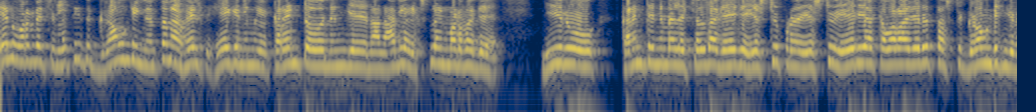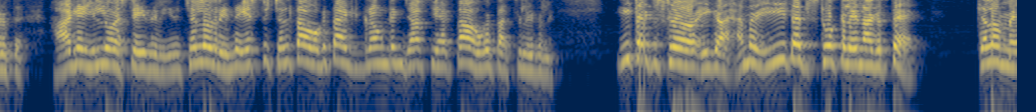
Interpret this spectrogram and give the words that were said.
ಏನು ಹೊರಗಡೆ ಚೆಲ್ಲುತ್ತೆ, ಇದು ಗ್ರೌಂಡಿಂಗ್ ಅಂತ ನಾವು ಹೇಳ್ತೀವಿ. ಹೇಗೆ ನಿಮಗೆ ಕರೆಂಟು ನಿಮಗೆ ನಾನು ಆಗಲೇ ಎಕ್ಸ್ಪ್ಲೈನ್ ಮಾಡಿದಾಗೆ, ನೀರು ಕರೆಂಟಿನ ಮೇಲೆ ಚೆಲ್ಲಿದಾಗ ಹೇಗೆ, ಎಷ್ಟು ಪ್ರ, ಎಷ್ಟು ಏರಿಯಾ ಕವರ್ ಆಗಿರುತ್ತೆ, ಅಷ್ಟು ಗ್ರೌಂಡಿಂಗ್ ಇರುತ್ತೆ. ಹಾಗೆ ಇಲ್ಲೂ ಅಷ್ಟೇ ಇದರಲ್ಲಿ. ಇದು ಚೆಲ್ಲೋದ್ರಿಂದ ಎಷ್ಟು ಚೆಲ್ತಾ ಹೋಗುತ್ತಾ ಗ್ರೌಂಡಿಂಗ್ ಜಾಸ್ತಿ ಆಗ್ತಾ ಹೋಗುತ್ತೆ ಆ್ಯಕ್ಚುಲಿ ಇದರಲ್ಲಿ. ಈ ಟೈಪ್ ಸ್ಟೋ ಈಗ ಹ್ಯಾಮರ್ ಈ ಟೈಪ್ ಸ್ಟ್ರೋಕಲ್ಲಿ ಏನಾಗುತ್ತೆ, ಕೆಲವೊಮ್ಮೆ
